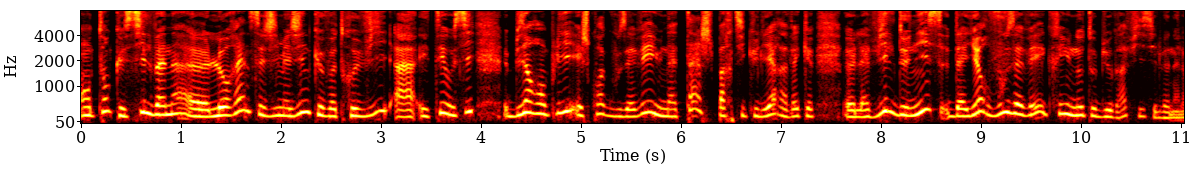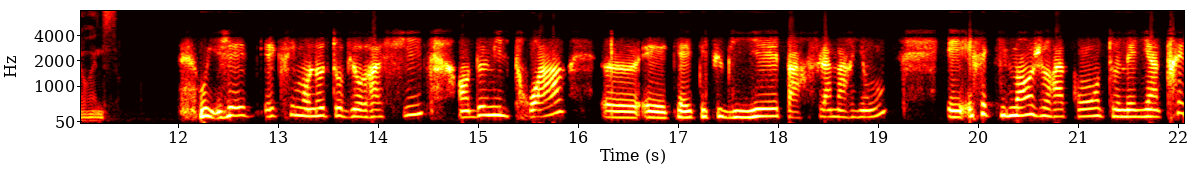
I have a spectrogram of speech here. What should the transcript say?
en tant que Sylvana euh, Lorenz, j'imagine que votre vie a été aussi bien remplie et je crois que vous avez une attache particulière avec euh, la ville de Nice. D'ailleurs, vous avez écrit une autobiographie, Sylvana Lorenz. Oui, j'ai écrit mon autobiographie en 2003 euh, et qui a été publiée par Flammarion. Et effectivement, je raconte mes liens très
